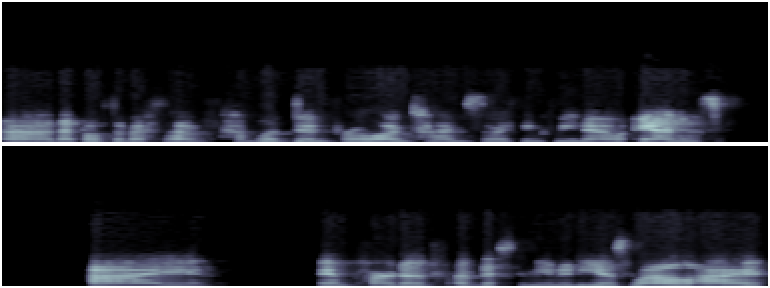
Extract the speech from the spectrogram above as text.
uh, that both of us have have lived in for a long time. So I think we know, and I am part of of this community as well. I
